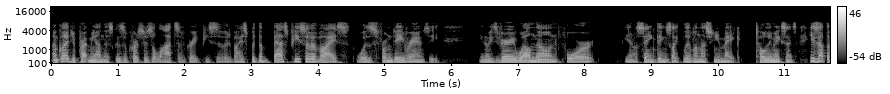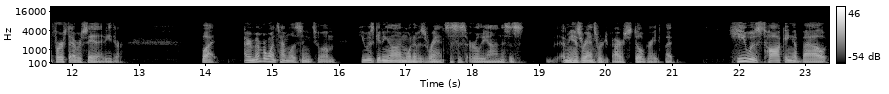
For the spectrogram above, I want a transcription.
I'm glad you prepped me on this because, of course, there's lots of great pieces of advice, but the best piece of advice was from Dave Ramsey. You know, he's very well known for, you know, saying things like "live unless you make." Totally makes sense. He's not the first to ever say that either. But I remember one time listening to him, he was getting on one of his rants. This is early on. This is, I mean, his rants were, are still great, but he was talking about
